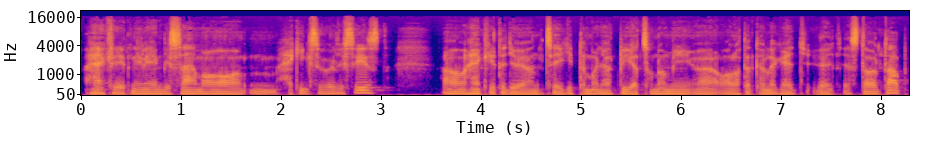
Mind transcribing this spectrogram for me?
A Hackrate-nél én viszem a mm, Hacking Services-t. A Hackrate egy olyan cég itt a magyar piacon, ami alapvetőleg egy, egy startup,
